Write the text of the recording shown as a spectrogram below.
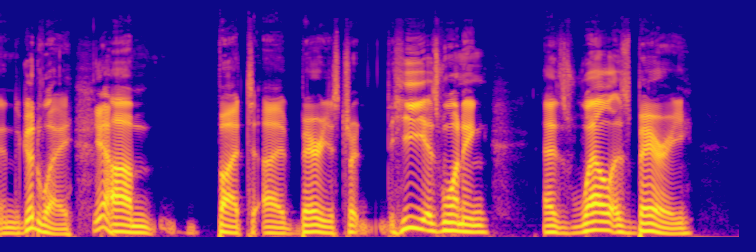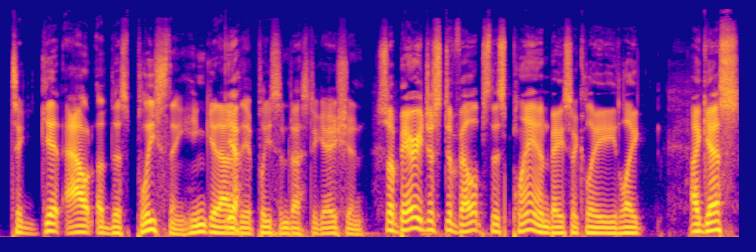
in the good way. Yeah. Um, but uh, Barry is tr- he is wanting, as well as Barry, to get out of this police thing. He can get out Yeah. of the police investigation. So Barry just develops this plan, basically. Like, I guess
